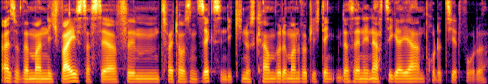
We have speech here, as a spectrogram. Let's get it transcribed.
Also wenn man nicht weiß, dass der Film 2006 in die Kinos kam, würde man wirklich denken, dass er in den 80er Jahren produziert wurde.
